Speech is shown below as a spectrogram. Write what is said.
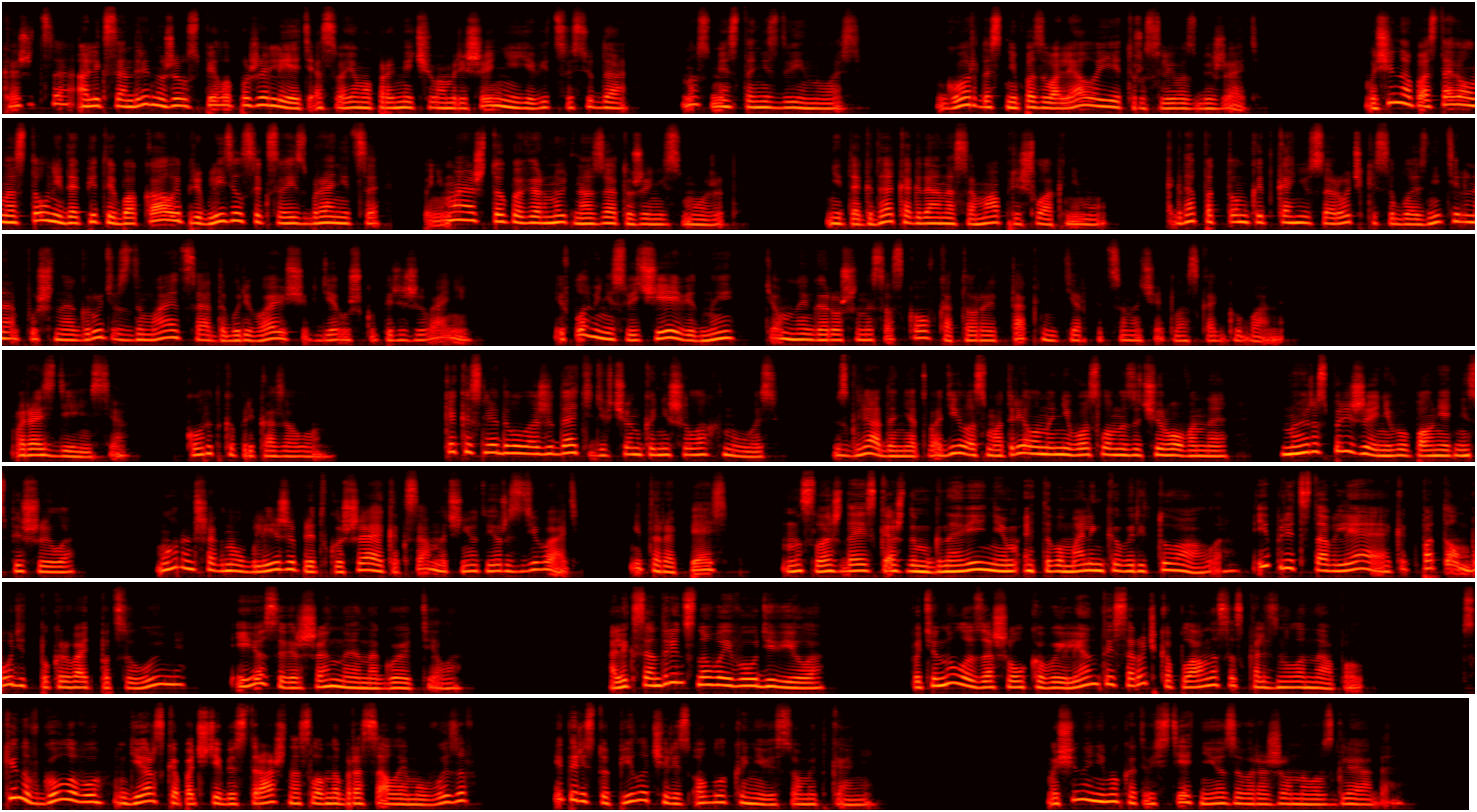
Кажется, Александрин уже успела пожалеть о своем опрометчивом решении явиться сюда, но с места не сдвинулась. Гордость не позволяла ей трусливо сбежать. Мужчина поставил на стол недопитый бокал и приблизился к своей избраннице, понимая, что повернуть назад уже не сможет. Не тогда, когда она сама пришла к нему. Когда под тонкой тканью сорочки соблазнительная пышная грудь вздымается от обуревающих девушку переживаний, и в пламени свечей видны темные горошины сосков, которые так не терпится начать ласкать губами. «Разденься», — коротко приказал он. Как и следовало ожидать, девчонка не шелохнулась. Взгляда не отводила, смотрела на него, словно зачарованная, но и распоряжение выполнять не спешила. Моран шагнул ближе, предвкушая, как сам начнет ее раздевать, не торопясь, наслаждаясь каждым мгновением этого маленького ритуала и представляя, как потом будет покрывать поцелуями ее совершенное ногое тело. Александрин снова его удивила. Потянула за шелковые ленты, сорочка плавно соскользнула на пол. Скинув голову, дерзко, почти бесстрашно, словно бросала ему вызов, и переступила через облако невесомой ткани. Мужчина не мог отвести от нее завороженного взгляда.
